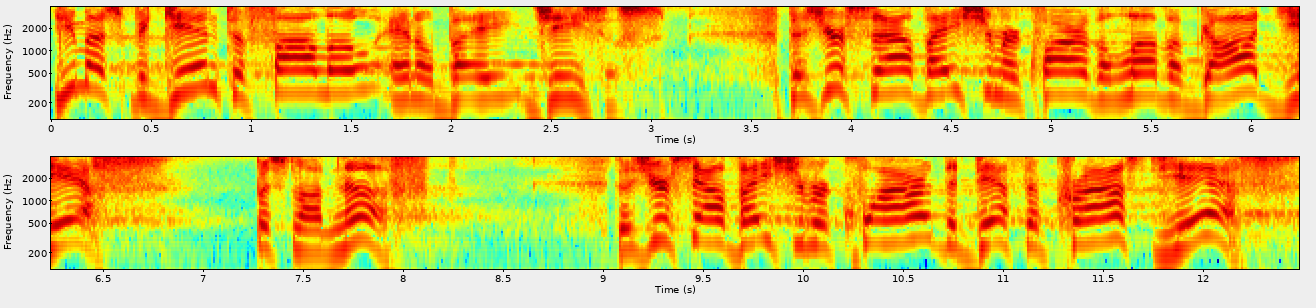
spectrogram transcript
You must begin to follow and obey Jesus. Does your salvation require the love of God? Yes, but it's not enough. Does your salvation require the death of Christ? Yes,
